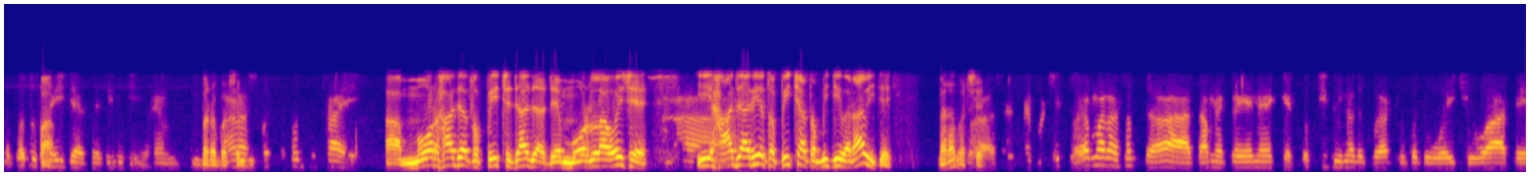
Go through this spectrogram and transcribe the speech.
તો બધું. થઈ જશે જિંદગી એમ. બરોબર છે. બધું થાય. હા મોર હાજા તો પીછ જાજા જે મોરલા હોય છે ઈ હાજા રહીએ તો પીછા તો બીજી વાર આવી જાય. બરાબર છે. એટલે પછી તો અમારા શબ્દ હા તમે કઈ એને કેટલું કીધું નતું આટલું બધું હોય ગયું આ તે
